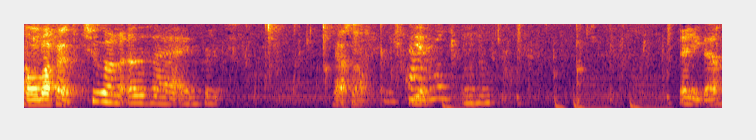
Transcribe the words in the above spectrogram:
I want my face. Chew on the other side, Aiden Fritz. That's not. Yeah. Fine. hmm There you go.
